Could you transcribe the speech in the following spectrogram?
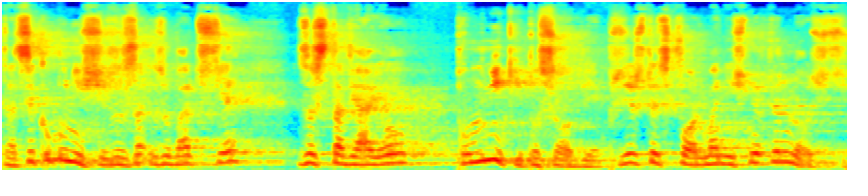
tacy komuniści, zobaczcie, zostawiają pomniki po sobie. Przecież to jest forma nieśmiertelności.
